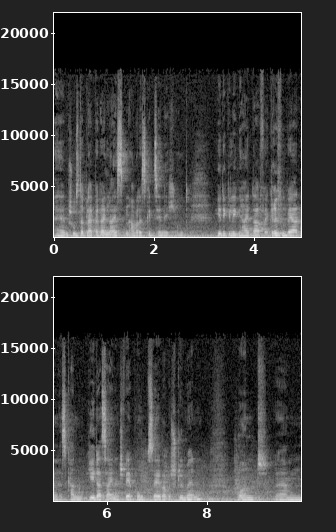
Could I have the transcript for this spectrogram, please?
äh, Schuster, bleib bei deinen Leisten, aber das gibt es hier nicht. Und jede Gelegenheit darf ergriffen werden. Es kann jeder seinen Schwerpunkt selber bestimmen. Und ähm,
